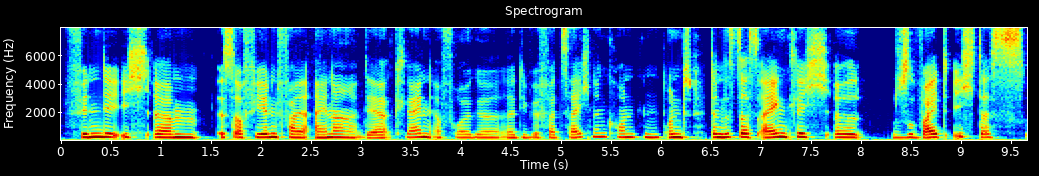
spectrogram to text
finde ich, ähm, ist auf jeden Fall einer der kleinen Erfolge, äh, die wir verzeichnen konnten. Und dann ist das eigentlich, äh, soweit ich das,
